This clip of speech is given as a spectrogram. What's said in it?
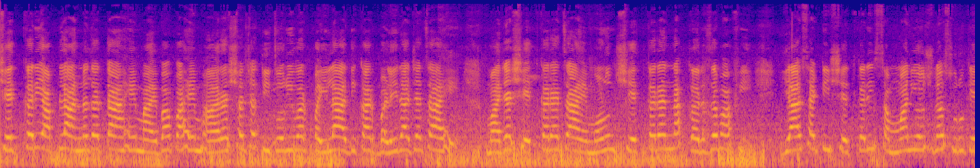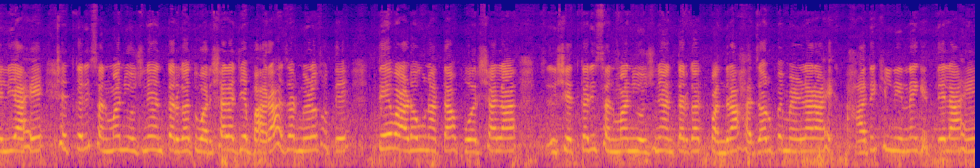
शेतकरी आपला अन्नदाता आहे मायबाप आहे महाराष्ट्राच्या तिजोरीवर पहिला अधिकार बळीराजाचा आहे माझ्या शेतकऱ्याचा आहे. म्हणून शेतकऱ्यांना कर्जमाफी यासाठी शेतकरी सन्मान योजना सुरू केली आहे. शेतकरी सन्मान योजनेअंतर्गत वर्षाला जे बारा हजार मिळत होते ते वाढवून आता वर्षाला शेतकरी सन्मान योजनेअंतर्गत पंधरा हजार रुपये मिळणार आहे हा देखील निर्णय घेतलेला आहे.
